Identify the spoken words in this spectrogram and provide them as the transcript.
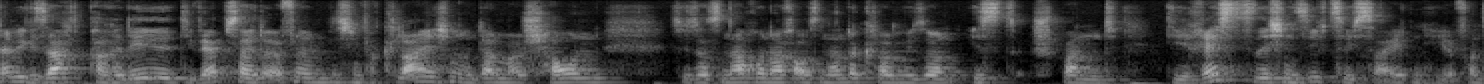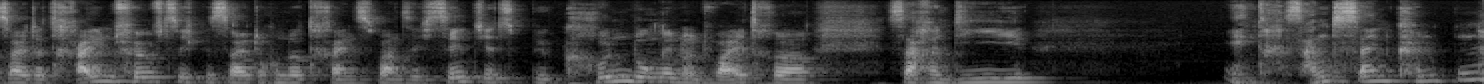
Na, wie gesagt, parallel die Webseite öffnen, ein bisschen vergleichen und dann mal schauen, sich das nach und nach auseinanderklamüsern, ist spannend. Die restlichen 70 Seiten hier, von Seite 53 bis Seite 123, sind jetzt Begründungen und weitere Sachen, die interessant sein könnten,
